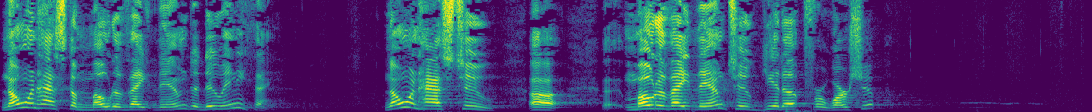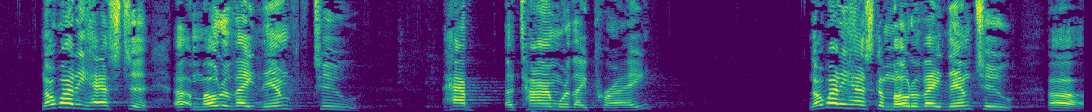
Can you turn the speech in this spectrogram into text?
No one has to motivate them to do anything. No one has to uh, motivate them to get up for worship. Nobody has to uh, motivate them to have a time where they pray. Nobody has to motivate them to uh,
